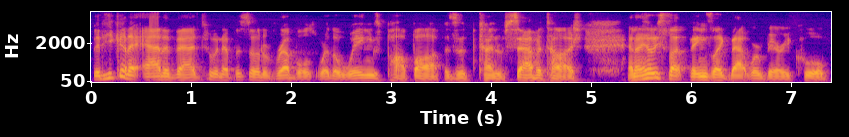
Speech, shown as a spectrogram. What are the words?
that he kind of added that to an episode of Rebels where the wings pop off as a kind of sabotage, and I always thought things like that were very cool.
